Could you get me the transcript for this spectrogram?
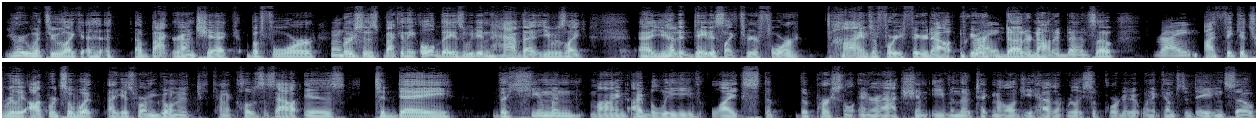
you already went through like a, a, background check before versus back in the old days, we didn't have that. You was like, uh, you had to date us like three or four times before you figured out we were a dud or not a dud. So Right. I think it's really awkward. So what I guess where I'm going to kind of close this out is today the human mind I believe likes the the personal interaction even though technology hasn't really supported it when it comes to dating. So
